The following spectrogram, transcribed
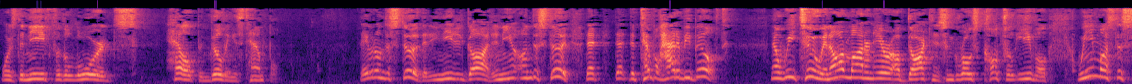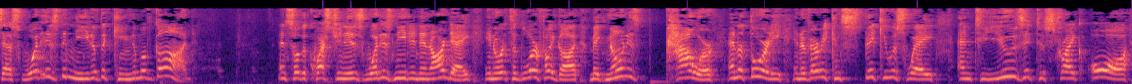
was the need for the Lord's help in building his temple. David understood that he needed God, and he understood that, that the temple had to be built. Now we too, in our modern era of darkness and gross cultural evil, we must assess what is the need of the kingdom of God. And so the question is, what is needed in our day in order to glorify God, make known His power and authority in a very conspicuous way and to use it to strike awe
